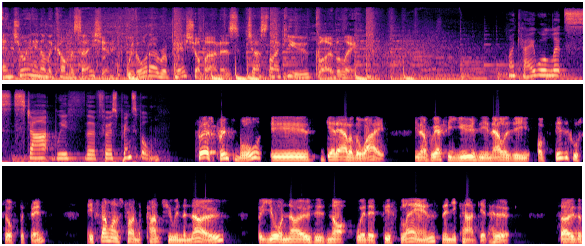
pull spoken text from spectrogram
and join in on the conversation with auto repair shop owners just like you globally. Okay, well, let's start with the first principle. First principle is get out of the way you know, if we actually use the analogy of physical self-defense, if someone's trying to punch you in the nose, but your nose is not where their fist lands, then you can't get hurt. So the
